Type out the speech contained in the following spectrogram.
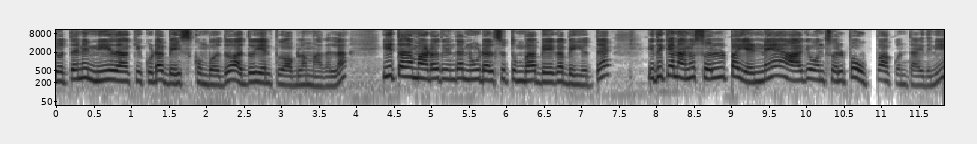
ಜೊತೆನೇ ನೀರು ಹಾಕಿ ಕೂಡ ಬೇಯಿಸ್ಕೊಬೋದು. ಅದು ಏನು ಪ್ರಾಬ್ಲಮ್ ಆಗಲ್ಲ. ಈ ಥರ ಮಾಡೋದ್ರಿಂದ ನೂಡಲ್ಸು ತುಂಬ ಬೇಗ ಬೇಯುತ್ತೆ. ಇದಕ್ಕೆ ನಾನು ಸ್ವಲ್ಪ ಎಣ್ಣೆ, ಹಾಗೆ ಒಂದು ಸ್ವಲ್ಪ ಉಪ್ಪು ಹಾಕ್ಕೊತಾ ಇದ್ದೀನಿ.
